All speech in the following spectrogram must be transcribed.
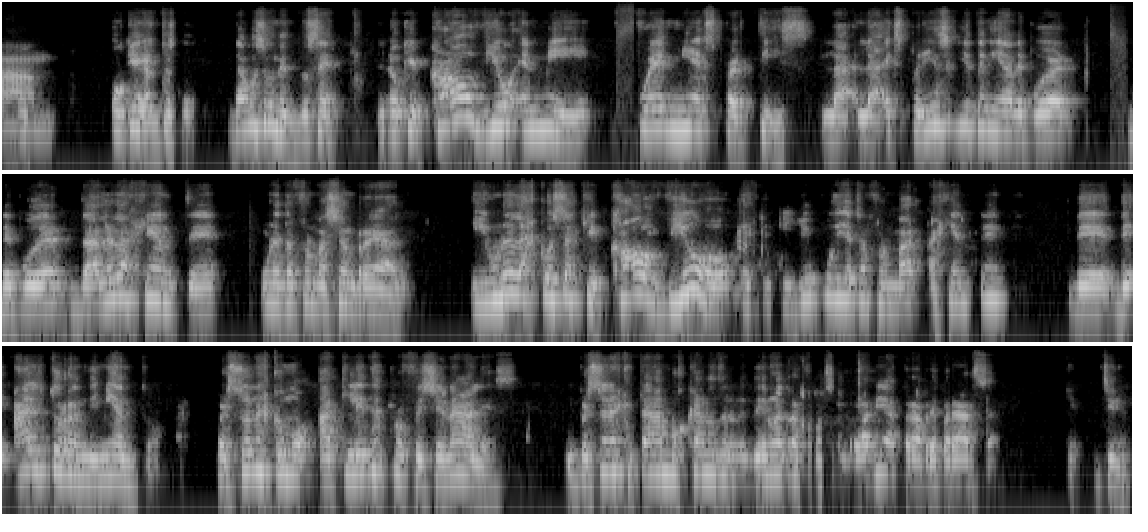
Um, Ok, Yep. entonces, dame un segundo. Entonces, lo que Carl vio en mí fue mi expertise, la, la experiencia que yo tenía de poder, de poder darle a la gente una transformación real. Y una de las cosas que Carl vio es que yo podía transformar a gente de, de alto rendimiento, personas como atletas profesionales y personas que estaban buscando de, una transformación rápida para prepararse. Sí.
